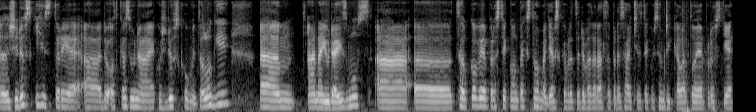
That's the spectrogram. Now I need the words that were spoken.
uh, židovské historie a do odkazu na jako židovskou mytologii um, a na judaismus a uh, celkově prostě kontext toho Maďarska v roce 1956, jak už jsem říkala, to je prostě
